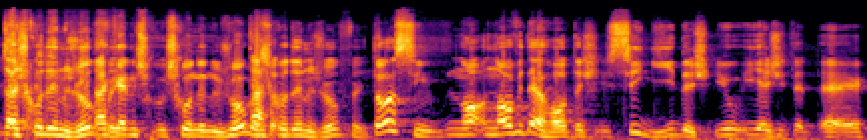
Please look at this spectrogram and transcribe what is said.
tá escondendo o jogo? Tá foi? querendo esconder no jogo? Tá escondendo o jogo, foi? Então, assim, no- nove derrotas seguidas, e, o- e a gente, é,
